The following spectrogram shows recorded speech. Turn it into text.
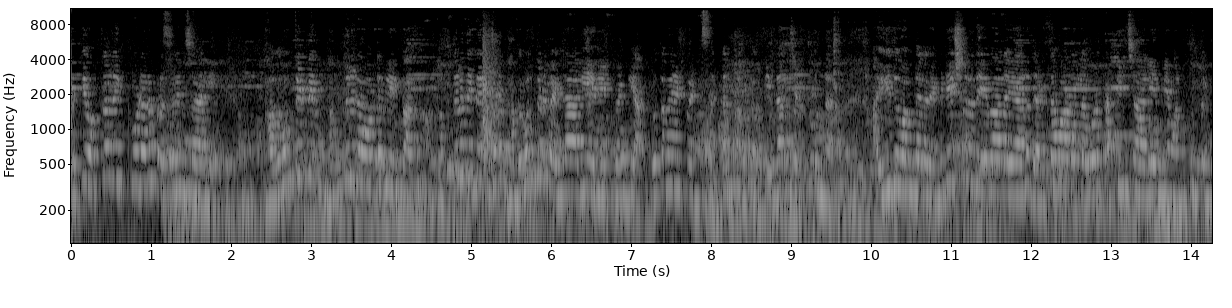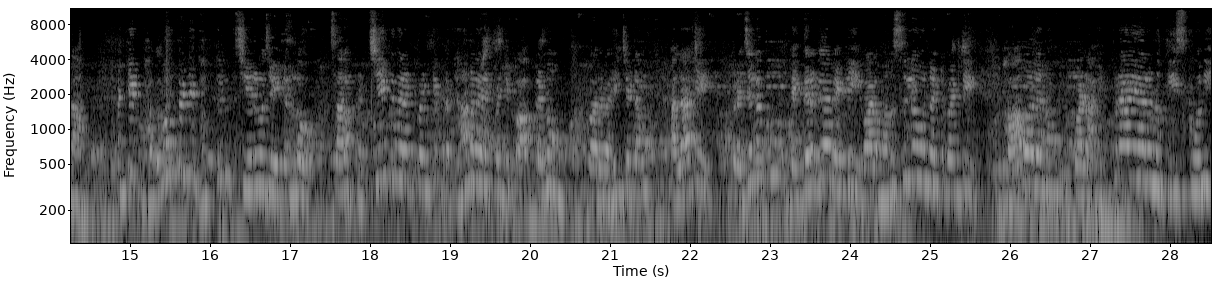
ప్రతి ఒక్కరికి కూడా ప్రసరించాలి. భగవంతుడి భక్తులు రావటమే కాదు భక్తుల దగ్గర కూడా భగవంతుడు వెళ్ళాలి అనేటువంటి అద్భుతమైనటువంటి సంకల్పంతో ఇందాక చెప్తూ ఉన్నారు. ఐదు వందల వెంకటేశ్వర దేవాలయాలు దళితవాడల్లో కూడా కట్టించాలి అని మేము అనుకుంటున్నాము అంటే భగవంతుడిని భక్తులకు చేరువ చేయడంలో చాలా ప్రత్యేకమైనటువంటి ప్రధానమైనటువంటి పాత్రను వారు వహించటం అలాగే ప్రజలకు దగ్గరగా వెళ్ళి వాళ్ళ మనసులో ఉన్నటువంటి భావాలను వాళ్ళ అభిప్రాయాలను తీసుకొని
